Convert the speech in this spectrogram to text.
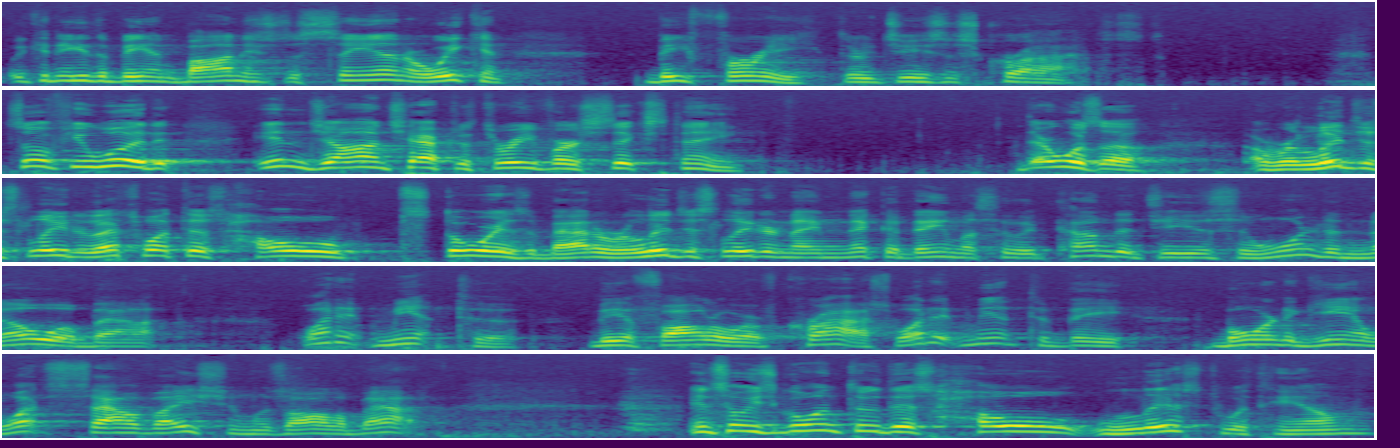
We can either be in bondage to sin or we can be free through Jesus Christ. So if you would, in John chapter 3, verse 16, there was a, a religious leader. That's what this whole story is about. A religious leader named Nicodemus who had come to Jesus and wanted to know about what it meant to be a follower of Christ, what it meant to be born again, what salvation was all about. And so he's going through this whole list with him,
